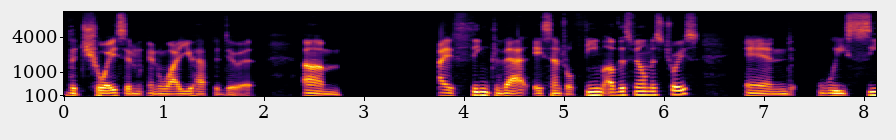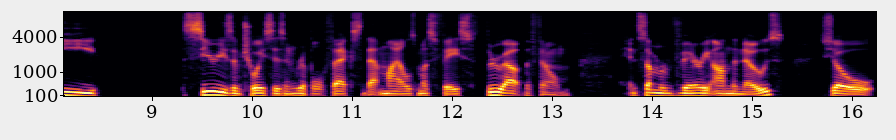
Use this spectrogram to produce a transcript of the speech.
the choice and, and why you have to do it. Um, I think that a central theme of this film is choice, and we see series of choices and ripple effects that Miles must face throughout the film, and some are very on the nose. So,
